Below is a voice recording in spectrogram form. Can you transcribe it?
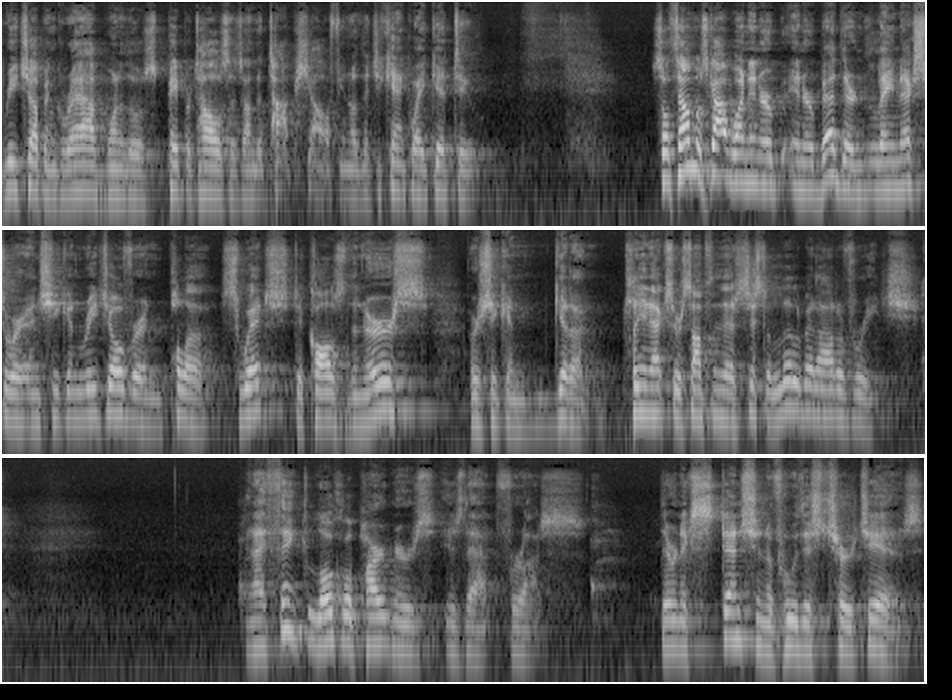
reach up and grab one of those paper towels that's on the top shelf, you know, that you can't quite get to. So Thelma's got one in her in her bed there, laying next to her, and she can reach over and pull a switch to call the nurse, or she can get a Kleenex or something that's just a little bit out of reach. And I think local partners is that for us. They're an extension of who this church is.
